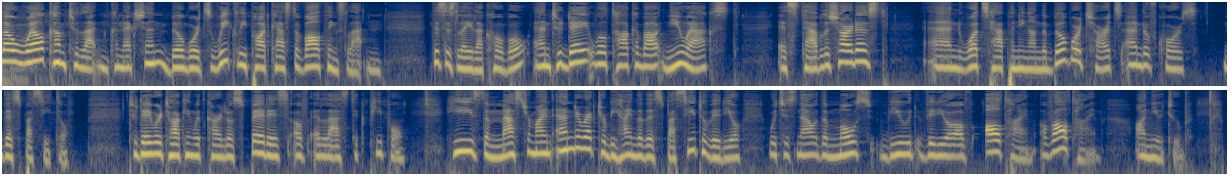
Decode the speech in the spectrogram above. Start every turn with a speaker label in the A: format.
A: Hello, welcome to Latin Connection, Billboard's weekly podcast of all things Latin. This is Leila Cobo, and today we'll talk about new acts, established artists, and what's happening on the Billboard charts, and of course, Despacito. Today we're talking with Carlos Perez of Elastic People. He's the mastermind and director behind the Despacito video, which is now the most viewed video of all time, of all time on YouTube.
